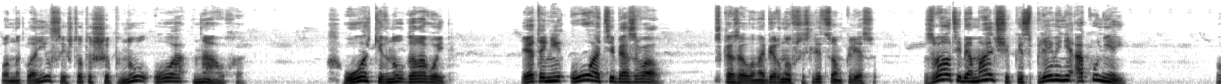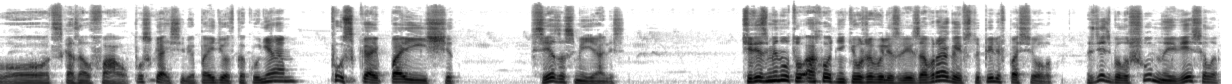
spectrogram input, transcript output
Он наклонился и что-то шепнул Уа на ухо. Уа кивнул головой. «Это не Уа тебя звал», — сказал он, обернувшись лицом к лесу. «Звал тебя мальчик из племени Акуней». «Вот», — сказал Фау, — «пускай себе пойдет к Акуням, пускай поищет». Все засмеялись. Через минуту охотники уже вылезли из оврага и вступили в поселок. Здесь было шумно и весело.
